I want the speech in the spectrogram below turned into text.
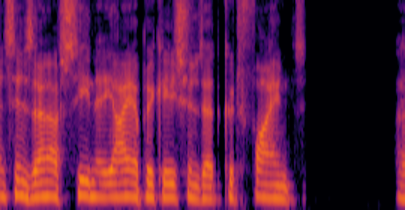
and since then I've seen AI applications that could find um,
